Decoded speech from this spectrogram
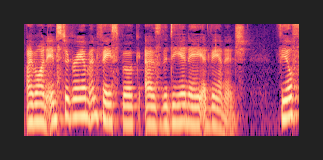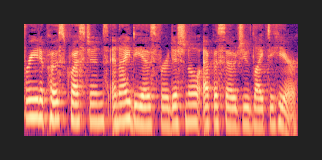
I'm on Instagram and Facebook as the DNA Advantage. Feel free to post questions and ideas for additional episodes you'd like to hear.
